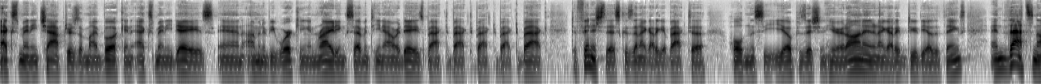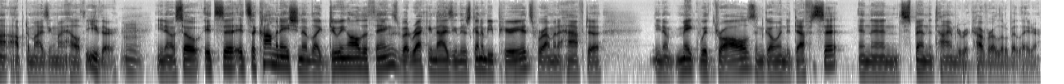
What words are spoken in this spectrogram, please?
X many chapters of my book in X many days, and I'm going to be working and writing 17 hour days back to back to back to back to back to finish this because then I got to get back to holding the CEO position here at Onnit and I got to do the other things. And that's not optimizing my health either. Mm. You know, so it's a, it's a combination of like doing all the things, but recognizing there's going to be periods where I'm going to have to, you know, make withdrawals and go into deficit and then spend the time to recover a little bit later.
